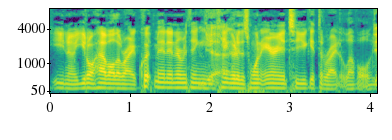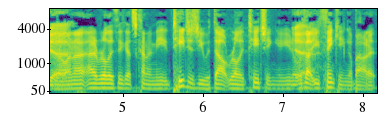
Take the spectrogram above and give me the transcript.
you know, you don't have all the right equipment and everything. And You can't go to this one area until you get the right level. You Yeah. know, and I, I really think that's kind of neat. It teaches you without really teaching you. You know, Yeah. without you thinking about it.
